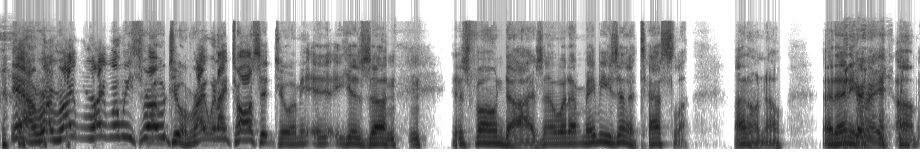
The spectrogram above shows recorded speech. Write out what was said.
yeah, right, right, right when we throw to him, right when I toss it to him, his uh, his phone dies. Uh, whatever. Maybe he's in a Tesla. I don't know. At any rate, um,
